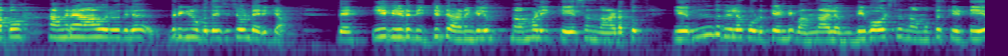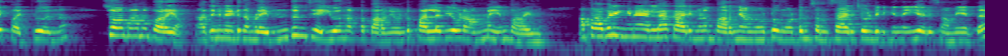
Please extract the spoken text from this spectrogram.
അപ്പോ അങ്ങനെ ആ ഒരു ഇതിൽ ഇവരിങ്ങനെ ഉപദേശിച്ചുകൊണ്ടിരിക്കാം ദേ ഈ വീട് വിറ്റിട്ടാണെങ്കിലും നമ്മൾ ഈ കേസ് നടത്തും. എന്ത് വില കൊടുക്കേണ്ടി വന്നാലും ഡിവോഴ്സ് നമുക്ക് കിട്ടിയേ പറ്റൂ എന്ന് ശോഭാമ പറയാം. അതിനുവേണ്ടി നമ്മൾ എന്തും ചെയ്യുമെന്നൊക്കെ പറഞ്ഞുകൊണ്ട് പല്ലവിയോട് അമ്മയും പറയുന്നു. അപ്പൊ അവരിങ്ങനെ എല്ലാ കാര്യങ്ങളും പറഞ്ഞ് അങ്ങോട്ടും ഇങ്ങോട്ടും സംസാരിച്ചുകൊണ്ടിരിക്കുന്ന ഈ ഒരു സമയത്ത്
